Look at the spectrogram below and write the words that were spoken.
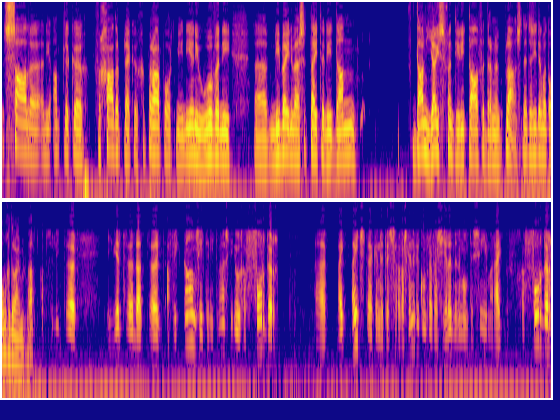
sale in die amptelike vergaderplekke gepraat word nie, nie in die howe nie, uh nie by universiteite nie, dan dan juis vind hierdie taalverdringing plaas. Dit is die ding wat omgedraai moet word. Ab, absoluut. Uh, jy weet uh, dat uh, Afrikaans het in die 20ste eeu gevorder uh by uitstek en dit is uh, waarskynlik 'n kontroversiële ding om te sê, maar hy het gevorder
